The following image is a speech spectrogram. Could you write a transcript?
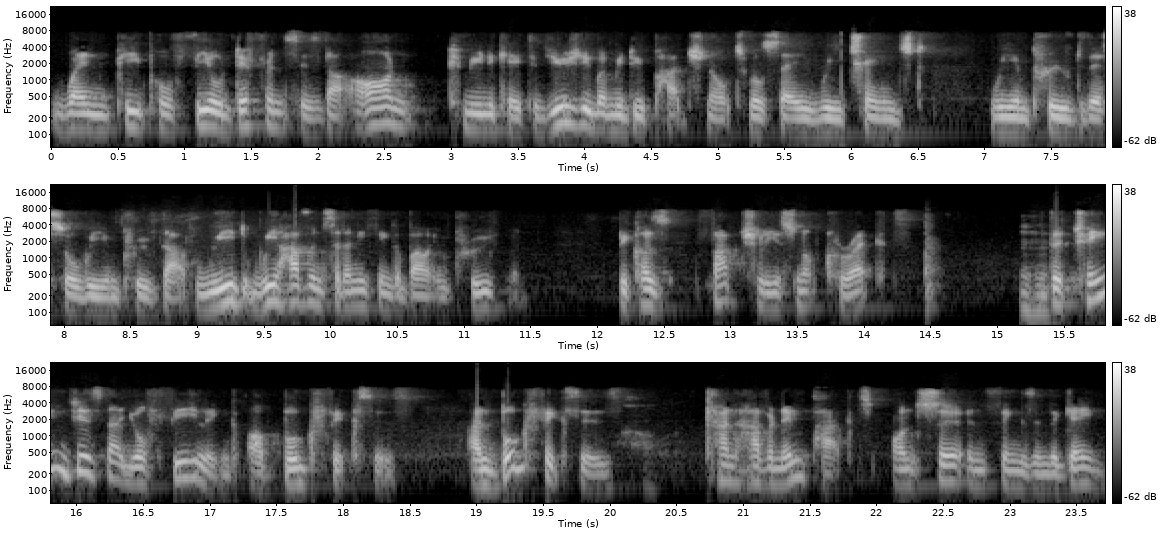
when people feel differences that aren't communicated, usually when we do patch notes, we'll say we changed, we improved this, or we improved that. We we haven't said anything about improvement because factually it's not correct. Mm-hmm. The changes that you're feeling are bug fixes, and bug fixes can have an impact on certain things in the game.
